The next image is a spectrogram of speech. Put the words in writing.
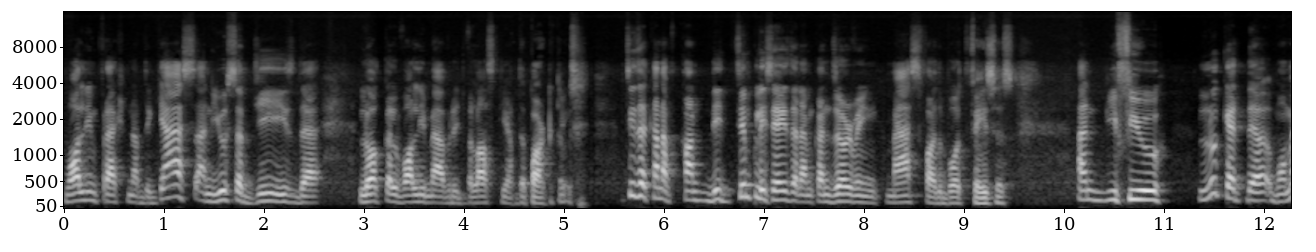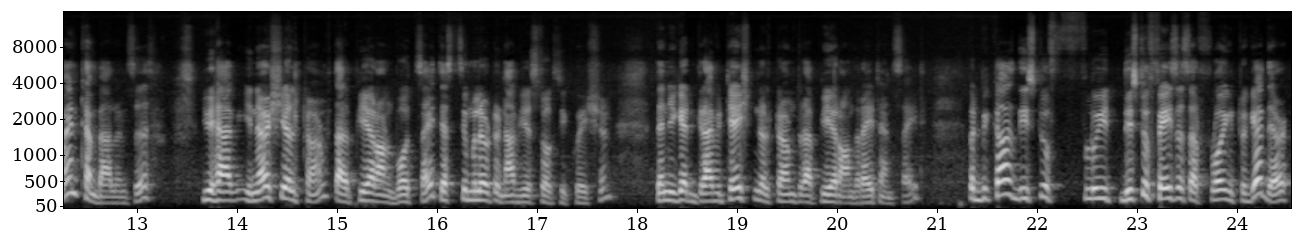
volume fraction of the gas, and u sub g is the local volume average velocity of the particles. These are kind of, it simply says that I'm conserving mass for the both phases. And if you look at the momentum balances, you have inertial terms that appear on both sides, just similar to Navier-Stokes equation. Then you get gravitational terms that appear on the right-hand side. But because these two fluid, these two phases are flowing together,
